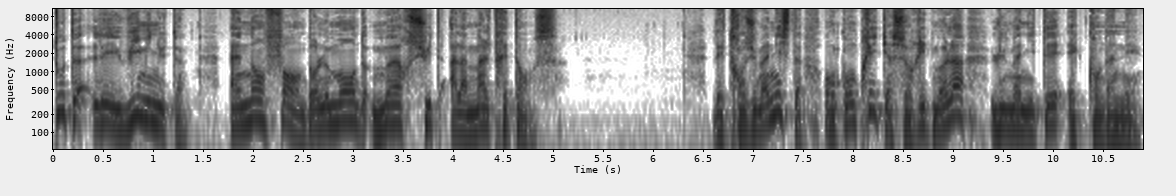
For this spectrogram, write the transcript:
Toutes les huit minutes, un enfant dans le monde meurt suite à la maltraitance. Les transhumanistes ont compris qu'à ce rythme-là, l'humanité est condamnée.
